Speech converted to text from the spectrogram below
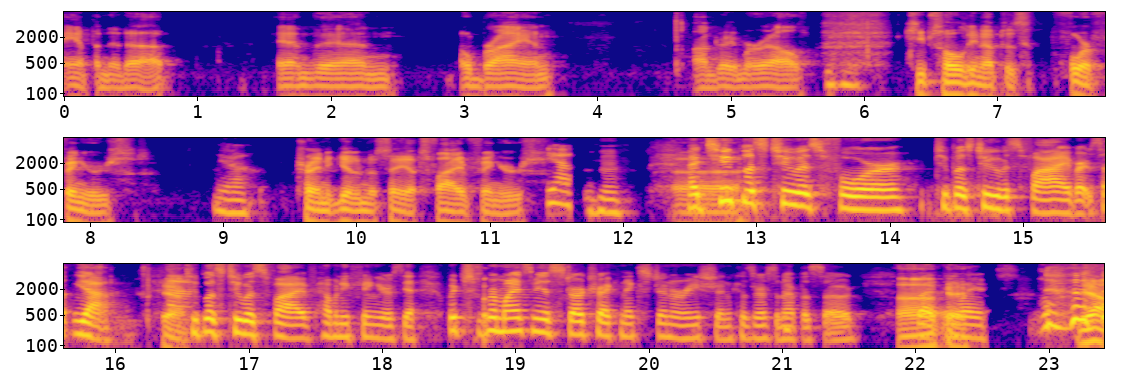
amping it up. And then O'Brien, Andre Morell, Mhm. keeps holding up his four fingers, Yeah. Trying to get him to say it's five fingers. Yeah. Mhm. Uh, Uh, two plus two is four. Two plus two is five. Or so, yeah. yeah. Two plus two is five. How many fingers? Yeah. Which reminds me of Star Trek Next Generation because there's an episode. Uh, But okay. anyway. yeah.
